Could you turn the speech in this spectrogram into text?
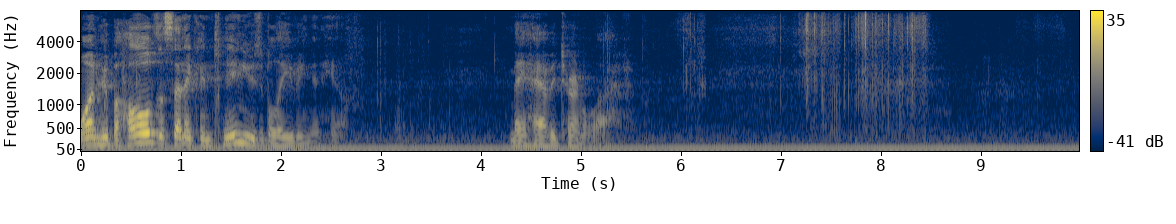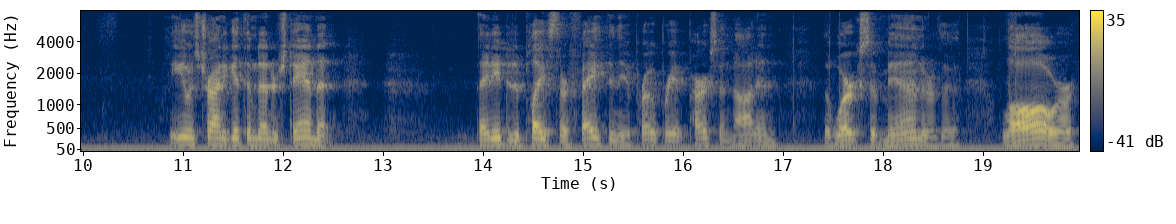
One who beholds the Son and continues believing in him may have eternal life. He was trying to get them to understand that they needed to place their faith in the appropriate person, not in the works of men or the law or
